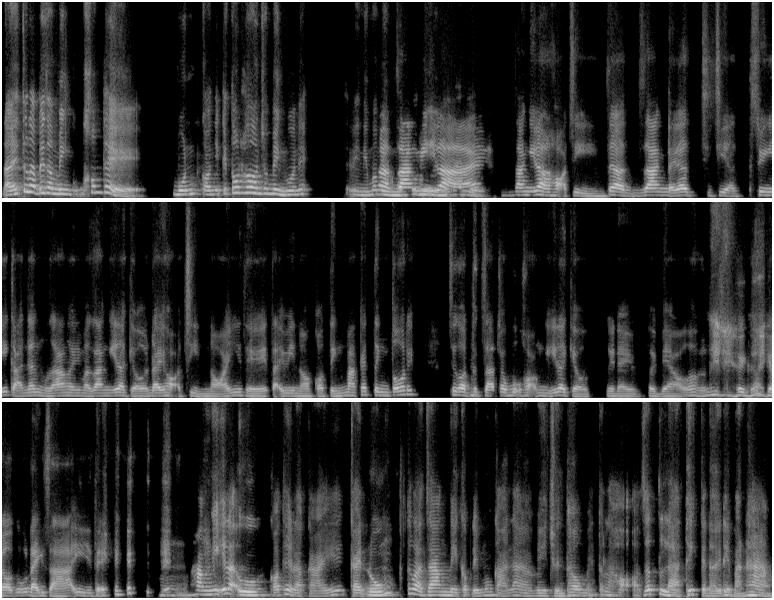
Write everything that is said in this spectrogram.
Đấy tức là bây giờ mình cũng không thể muốn có những cái tốt hơn cho mình luôn ấy. Tại vì nếu mà mình Giang nghĩ là Giang nghĩ là họ chỉ tức là Giang đấy là chỉ, chỉ là suy nghĩ cá nhân của Giang thôi nhưng mà Giang nghĩ là kiểu ở đây họ chỉ nói như thế tại vì nó có tính marketing tốt ấy chứ còn Ừ. thực ra trong bụng họ nghĩ là kiểu người này hơi béo hoặc người này hơi gầy họ cũng đánh giá y như thế Ừ, Hằng nghĩ là ừ có thể là cái cái đúng tức là Giang đề cập đến một cái là về truyền thông ấy tức là họ rất là thích cái đấy để bán hàng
